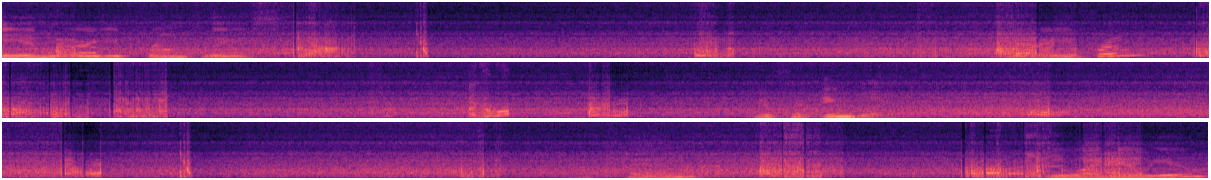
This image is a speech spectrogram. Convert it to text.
Ian, where are you from, please? Where are you from? You're from England. Okay. Do I know you?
